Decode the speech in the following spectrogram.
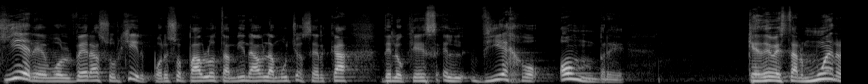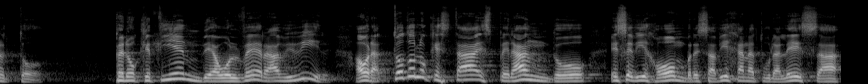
quiere volver a surgir. Por eso Pablo también habla mucho acerca de lo que es el viejo hombre que debe estar muerto pero que tiende a volver a vivir. Ahora, todo lo que está esperando ese viejo hombre, esa vieja naturaleza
